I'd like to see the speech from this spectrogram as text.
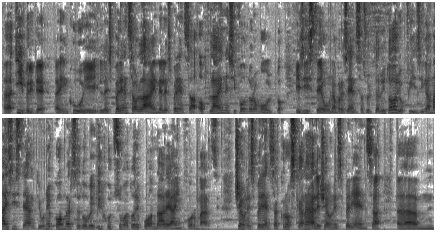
eh, ibride, eh, in cui l'esperienza online e l'esperienza offline si fondono molto. Esiste una presenza sul territorio fisica, ma esiste anche un e-commerce dove il consumatore può andare a informarsi. C'è un'esperienza cross canale, c'è un'esperienza ehm,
